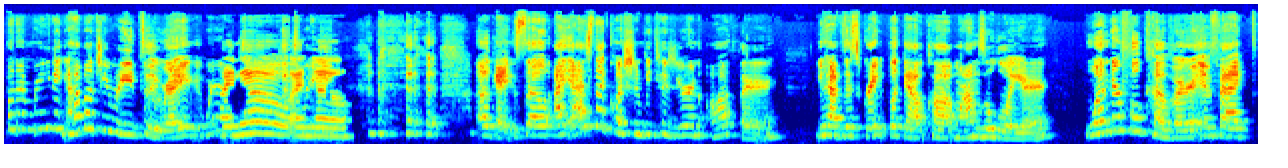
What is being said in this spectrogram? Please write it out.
But I'm reading. How about you read too, right? We're, I know. I know. okay. So I asked that question because you're an author. You have this great book out called Mom's a Lawyer. Wonderful cover. In fact,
